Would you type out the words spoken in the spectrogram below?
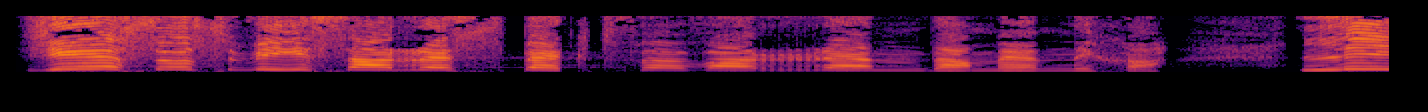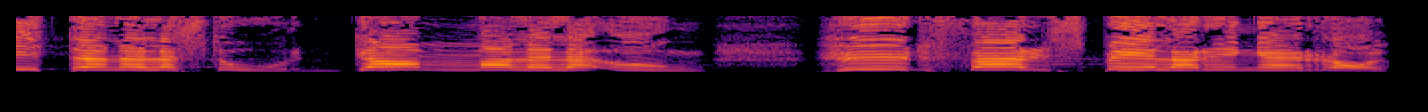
Jesus visar respekt för varenda människa. Liten eller stor, gammal eller ung. Hudfärg spelar ingen roll.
